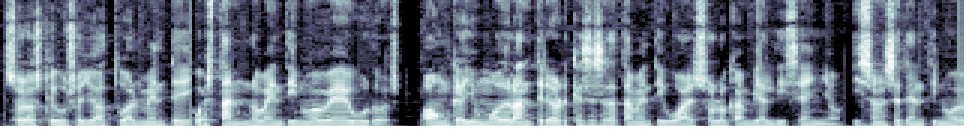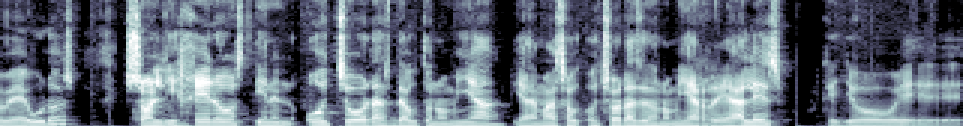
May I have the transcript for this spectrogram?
Son los que uso yo actualmente, cuestan 99 euros, aunque hay un modelo anterior que es exactamente igual, solo cambia el diseño y son 79 euros. Son ligeros, tienen 8 horas de autonomía y además 8 horas de autonomía reales, que yo eh,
